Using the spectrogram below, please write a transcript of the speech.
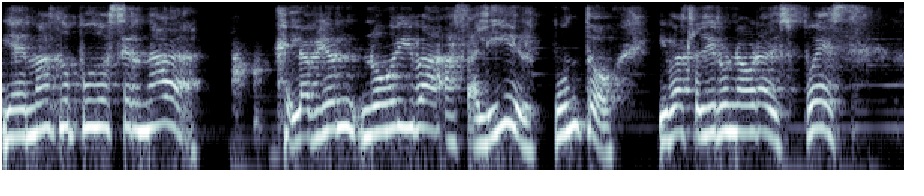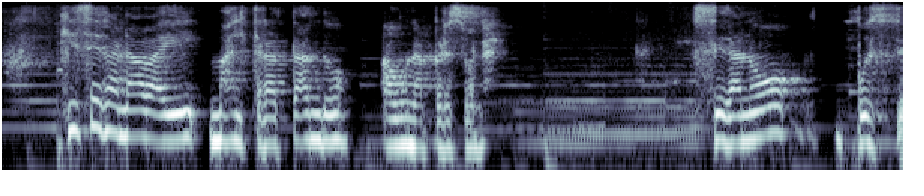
y además no pudo hacer nada. El avión no iba a salir, punto. Iba a salir una hora después. ¿Qué se ganaba él maltratando a una persona? Se ganó pues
